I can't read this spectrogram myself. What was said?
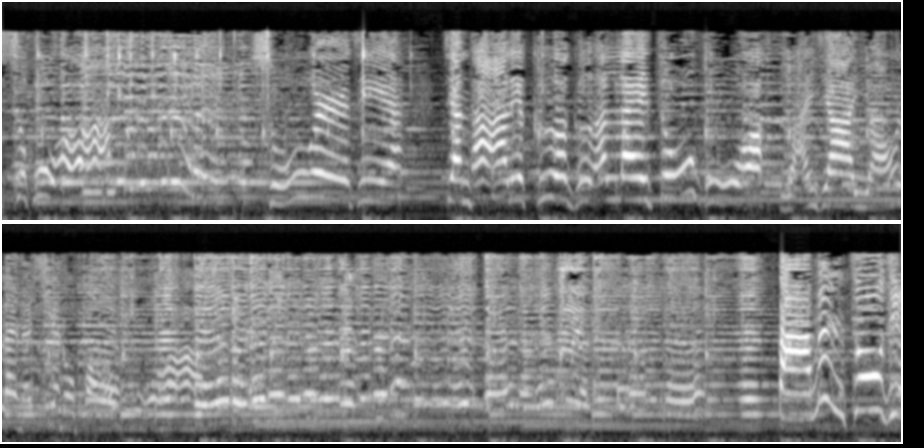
死活，苏二姐见他的哥哥来走过，弯下腰来那斜着包裹。大门走进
